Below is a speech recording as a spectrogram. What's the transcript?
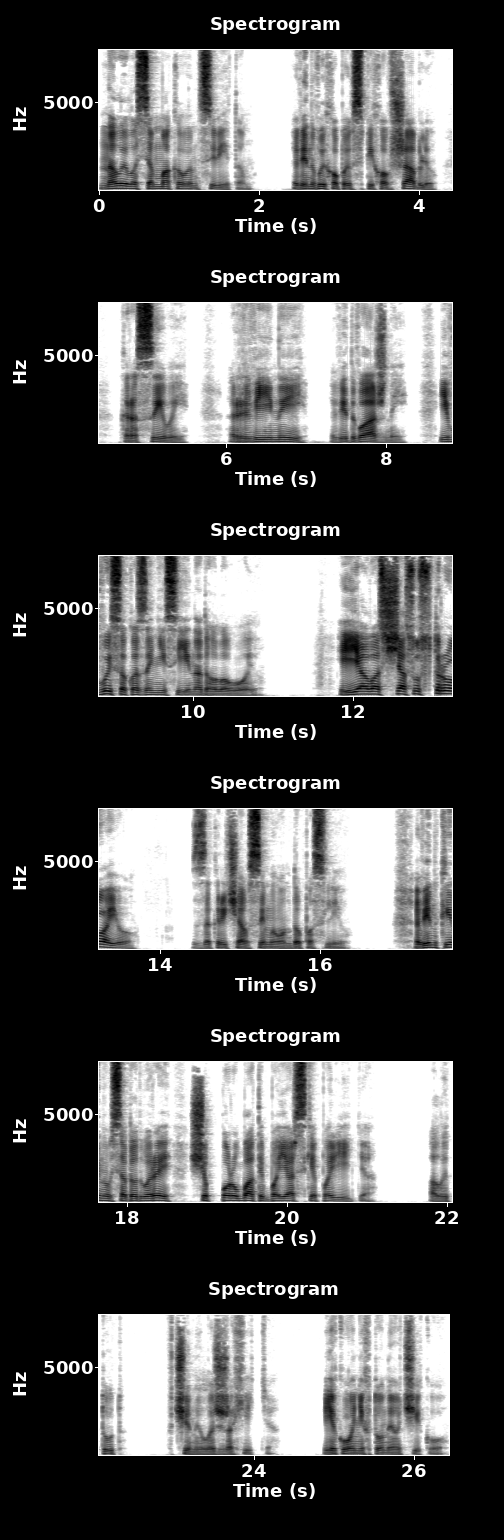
налилося маковим цвітом. Він вихопив з піхов шаблю, красивий, рвійний, відважний, і високо заніс її над головою. Я вас щас устрою. Закричав Симеон до послів. Він кинувся до дверей, щоб порубати боярське поріддя. Але тут вчинилось жахіття, якого ніхто не очікував.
